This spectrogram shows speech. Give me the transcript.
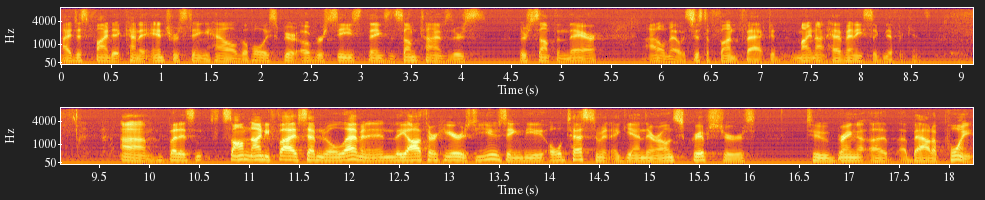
I just find it kind of interesting how the Holy Spirit oversees things, and sometimes there's there's something there. I don't know. It's just a fun fact. It might not have any significance. Um, but it's Psalm 95, 7 to 11, and the author here is using the Old Testament again, their own scriptures, to bring a, about a point.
